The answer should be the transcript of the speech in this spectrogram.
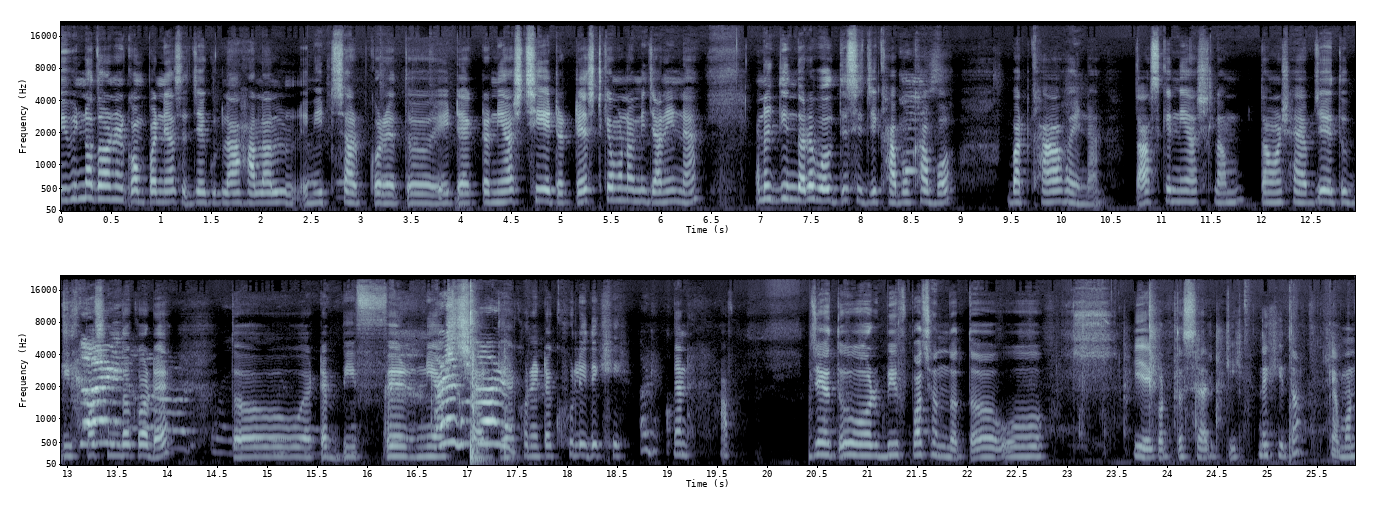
বিভিন্ন ধরনের কোম্পানি আছে যেগুলা হালাল মিট সার্ভ করে, তো এটা একটা নিয়ে আসছি, এটার টেস্ট কেমন আমি জানি না। অনেক দিন ধরে বলতেছি যে খাব খাব। বাট খাওয়া হয় না। তো আজকে নিয়ে আসলাম। তো আমার সাহেব যেহেতু বিফ পছন্দ করে, তো একটা বিফের নিয়ে আসছে আর কি। এখন এটা খুলি দেখি। যেহেতু ওর বিফ পছন্দ, তো ও ইয়ে করতেছে আর কি। দেখি তো কেমন।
